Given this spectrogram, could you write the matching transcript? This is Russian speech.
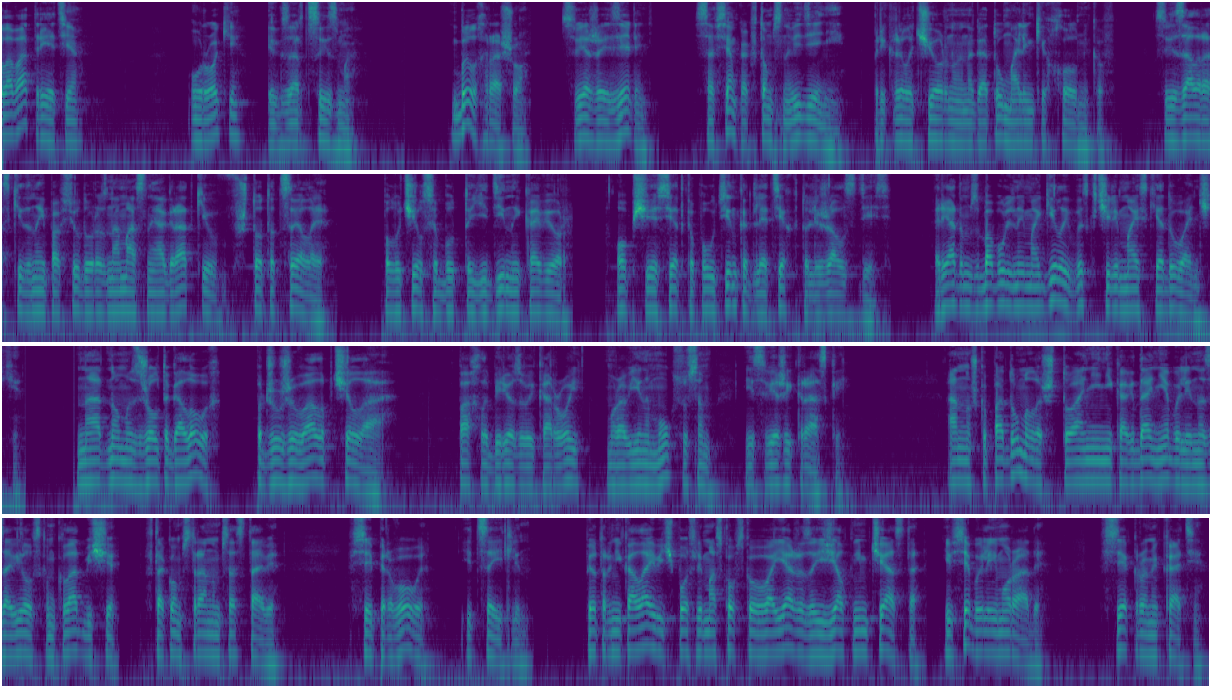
Глава третья. Уроки экзорцизма. Было хорошо. Свежая зелень, совсем как в том сновидении, прикрыла черную наготу маленьких холмиков. Связал раскиданные повсюду разномастные оградки в что-то целое. Получился будто единый ковер. Общая сетка-паутинка для тех, кто лежал здесь. Рядом с бабульной могилой выскочили майские одуванчики. На одном из желтоголовых поджужевала пчела. Пахло березовой корой, муравьиным уксусом и свежей краской. Аннушка подумала, что они никогда не были на Завиловском кладбище в таком странном составе. Все Первовы и Цейтлин. Петр Николаевич после московского вояжа заезжал к ним часто, и все были ему рады. Все, кроме Кати.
